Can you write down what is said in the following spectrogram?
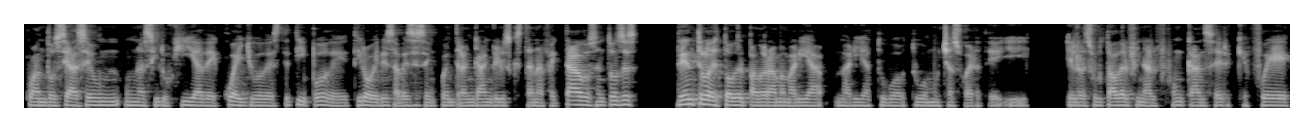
cuando se hace una cirugía de cuello de este tipo, de tiroides, a veces se encuentran ganglios que están afectados. Entonces, dentro de todo el panorama, María, María tuvo, tuvo mucha suerte y el resultado del final fue un cáncer que fue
